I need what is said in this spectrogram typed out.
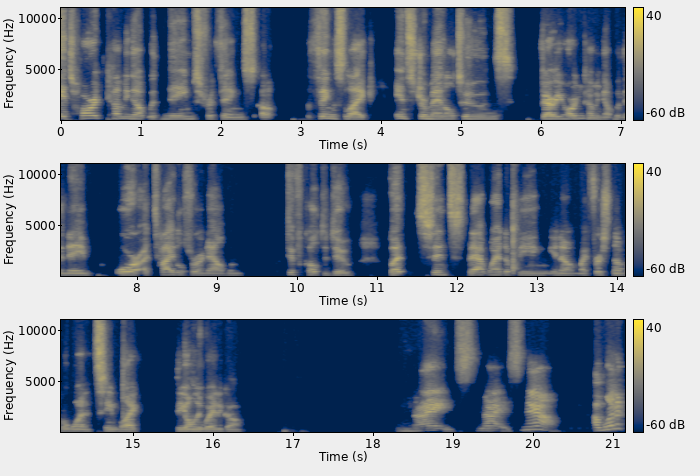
it's hard coming up with names for things uh, things like instrumental tunes very hard Mhm. coming up with a name or a title for an album difficult to do but since that wound up being you know my first number one it seemed like the only way to go Nice, nice. Now, I want to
